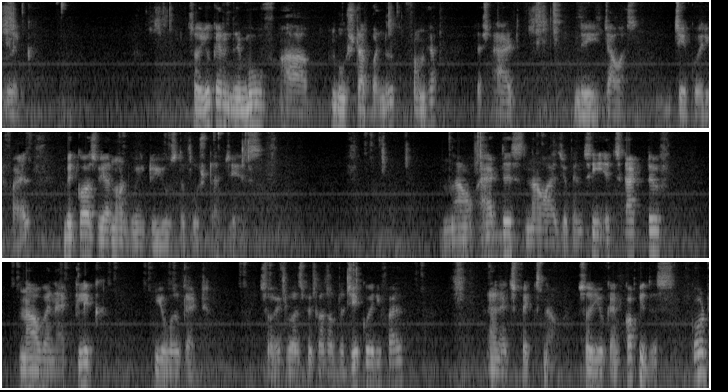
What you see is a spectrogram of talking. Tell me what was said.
link. So you can remove uh, bootstrap bundle from here. Just add the java jquery file because we are not going to use the bootstrap js now add this. Now as you can see it's active. Now when I click you will get. So it was because of the jQuery file and it's fixed now. So you can copy this code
